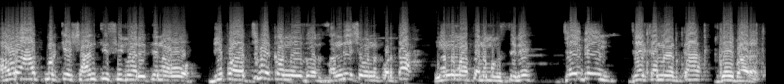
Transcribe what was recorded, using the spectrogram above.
ಅವರ ಆತ್ಮಕ್ಕೆ ಶಾಂತಿ ಸಿಗುವ ರೀತಿ ನಾವು ದೀಪ ಹಚ್ಚಬೇಕು ಅನ್ನೋದು ಸಂದೇಶವನ್ನು ಕೊಡ್ತಾ ನನ್ನ ಮಾತನ್ನು ಮುಗಿಸ್ತೀನಿ. ಜೈ ಭೀಮ್, ಜೈ ಕರ್ನಾಟಕ, ಜೈ ಭಾರತ್.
